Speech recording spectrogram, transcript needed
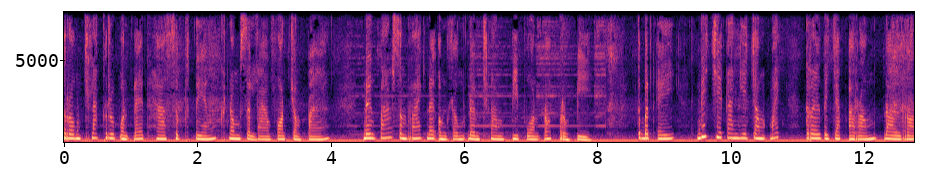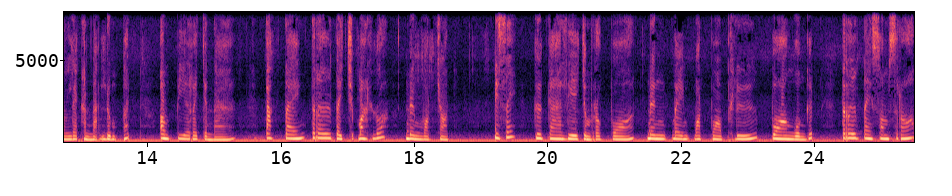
ក្រុងឆ្លាក់រូបអណ្ដែត50ផ្ទាំងក្នុងសាលាវត្តចម្ប៉ានឹងបានសម្រេចនៅអំឡុងដើមឆ្នាំ2017ត្បិតអីនេះជាការងារចាំបាច់ ត្រូវតែចាប់អារម្មណ៍ដល់រលក្ខណៈលំអិតអំពីរចនាតាក់តែងត្រូវតែច្បាស់លាស់និងម៉ត់ចត់ពិសេសគឺការលាយចម្រុះពណ៌និងបែងបត់ពណ៌ភ្លឺពណ៌ងងឹតត្រូវតែសមស្រប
